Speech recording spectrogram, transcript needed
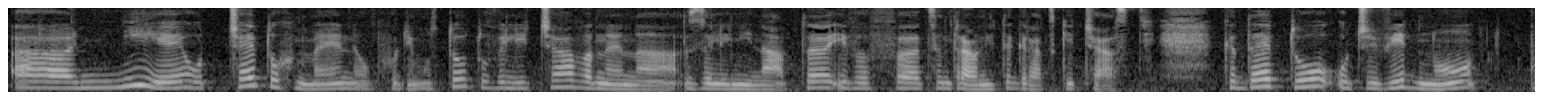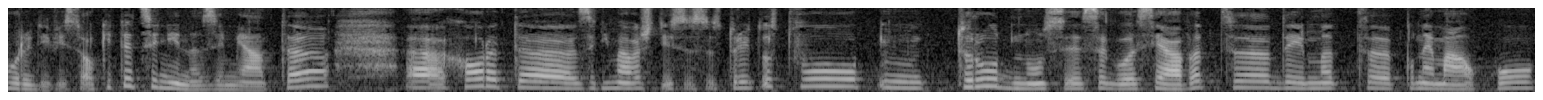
а, ние отчетохме необходимостта от увеличаване на зеленината и в централните градски части, където очевидно поради високите цени на земята, хората, занимаващи се с строителство, трудно се съгласяват да имат поне малко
